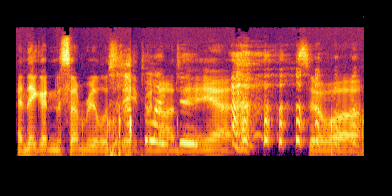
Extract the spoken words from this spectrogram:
and they got into some real estate, but not yeah. So uh,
